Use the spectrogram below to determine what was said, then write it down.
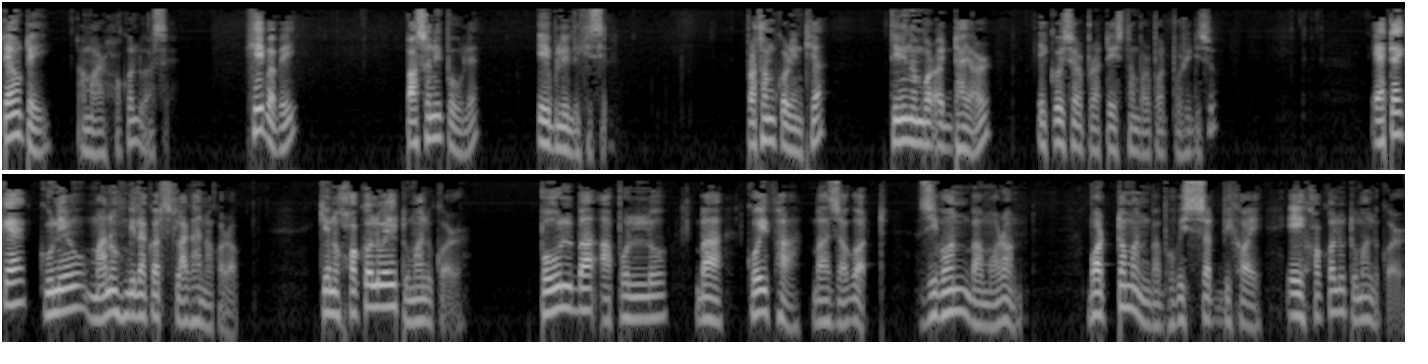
তেওঁতেই আমাৰ সকলো আছে। সেইবাবেই পাচনি পৌলে এইবুলি লিখিছিল। প্ৰথম কৰিন্ঠিয়া তিনি নম্বৰ অধ্যায়ৰ একৈশৰ পৰা তেইছ নম্বৰ পদ পঢ়ি দিছো। এতেকে কোনেও মানুহবিলাকত শ্লাঘা নকৰক। কিয়নো সকলোৱেই তোমালোকৰ। পৌল বা আপল্ল বা কৈফা বা জগত জীৱন বা মৰণ বৰ্তমান বা ভৱিষ্যত বিষয় এই সকলো তোমালোকৰ।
